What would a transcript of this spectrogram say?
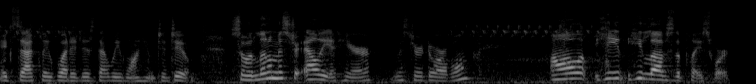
exactly what it is that we want him to do. So a little Mr. Elliot here, Mr. Adorable, all he, he loves the place work.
